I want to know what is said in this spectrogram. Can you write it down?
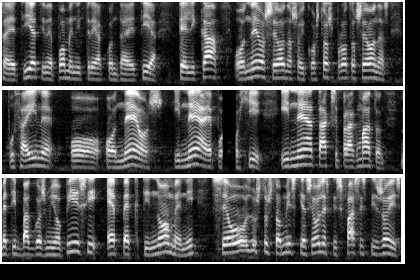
ετία, την επόμενη 30 ετία. Τελικά ο νέος αιώνας, ο 21ος αιώνας που θα είναι ο, ο νέος, η νέα εποχή, η νέα τάξη πραγμάτων με την παγκοσμιοποίηση επεκτηνόμενη σε όλους τους τομείς και σε όλες τις φάσεις της ζωής.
